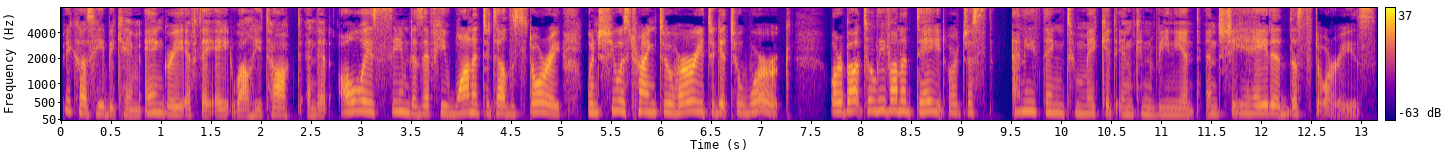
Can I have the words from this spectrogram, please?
because he became angry if they ate while he talked, and it always seemed as if he wanted to tell the story when she was trying to hurry to get to work, or about to leave on a date, or just anything to make it inconvenient, and she hated the stories.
